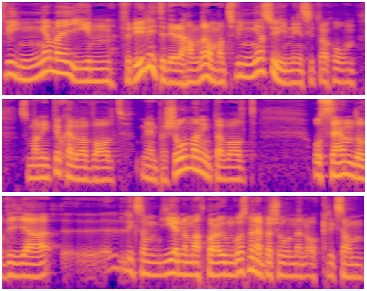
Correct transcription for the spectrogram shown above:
tvinga mig in, för det är lite det det handlar om, man tvingas ju in i en situation som man inte själv har valt, med en person man inte har valt, och sen då via, eh, liksom genom att bara umgås med den personen och liksom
